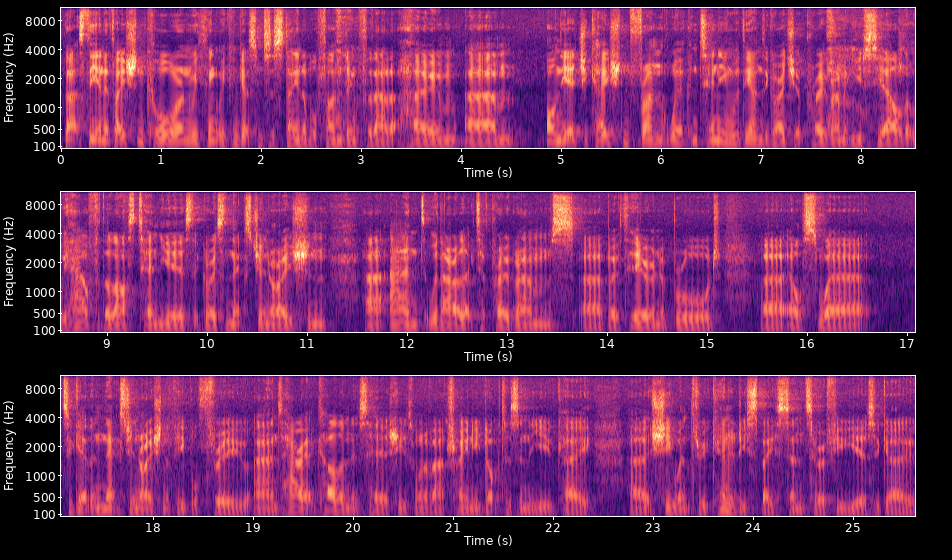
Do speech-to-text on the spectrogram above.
that's the innovation core, and we think we can get some sustainable funding for that at home. Um, on the education front, we're continuing with the undergraduate program at UCL that we have for the last 10 years that grows the next generation, uh, and with our elective programs, uh, both here and abroad, uh, elsewhere, to get the next generation of people through. And Harriet Cullen is here. She's one of our trainee doctors in the UK. Uh, she went through Kennedy Space Center a few years ago.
